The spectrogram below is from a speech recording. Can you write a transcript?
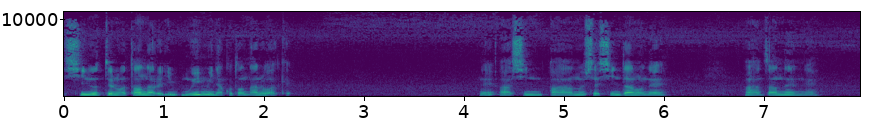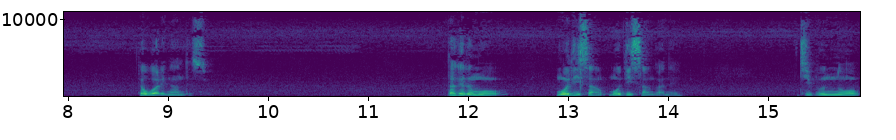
死ぬっていうのは単なる無意味なことになるわけ。ね、あ死んああの人は死んだのねあ残念ねで終わりなんですよ。だけどもモディさんモディさんがね自分の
